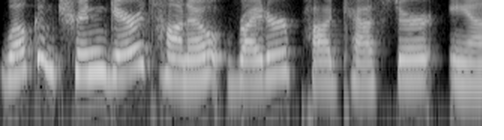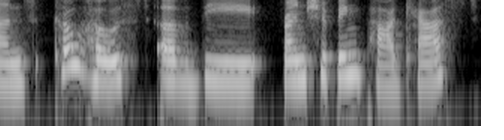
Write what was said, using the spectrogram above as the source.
Welcome, Trin Garritano, writer, podcaster, and co host of the Friendshipping podcast.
